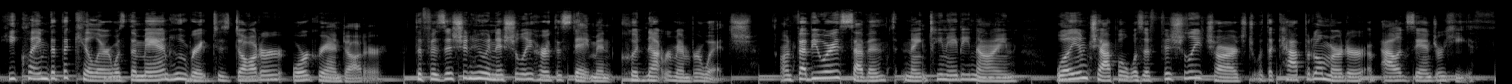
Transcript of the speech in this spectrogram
He claimed that the killer was the man who raped his daughter or granddaughter. The physician who initially heard the statement could not remember which. On February 7th, 1989, William Chappell was officially charged with the capital murder of Alexandra Heath.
